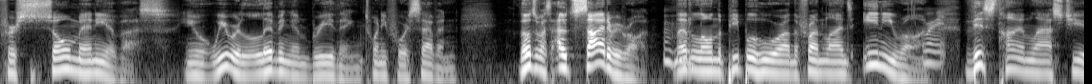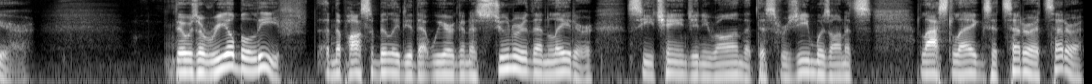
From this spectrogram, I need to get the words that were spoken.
for so many of us, you know, we were living and breathing 24 7. Those of us outside of Iran, mm-hmm. let alone the people who were on the front lines in Iran, Right. this time last year, there was a real belief in the possibility that we are going to sooner than later see change in Iran, that this regime was on its last legs, et cetera, et cetera.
